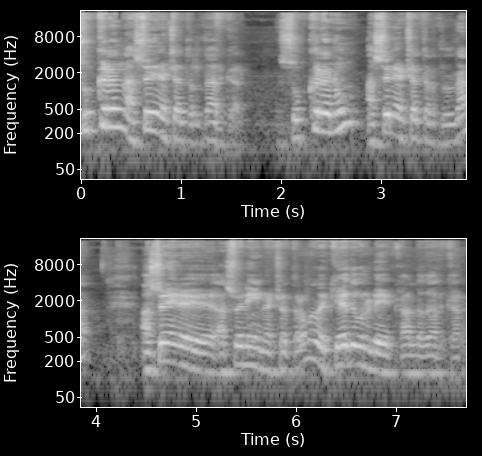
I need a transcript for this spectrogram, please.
சுக்கரன் அஸ்வினி நட்சத்திரத்தில் தான் இருக்கார். சுக்கரனும் அஸ்வினி நட்சத்திரத்தில் தான் அஸ்வினி அஸ்வினி நட்சத்திரம் அது கேதுவனுடைய காலில் தான் இருக்கார்.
